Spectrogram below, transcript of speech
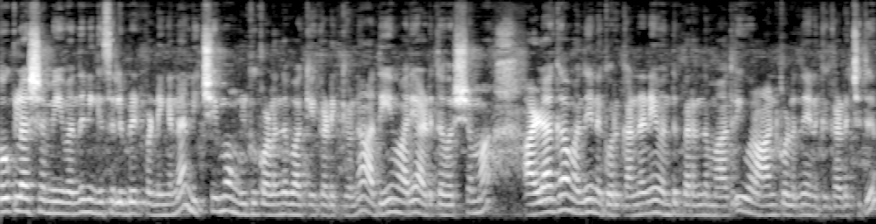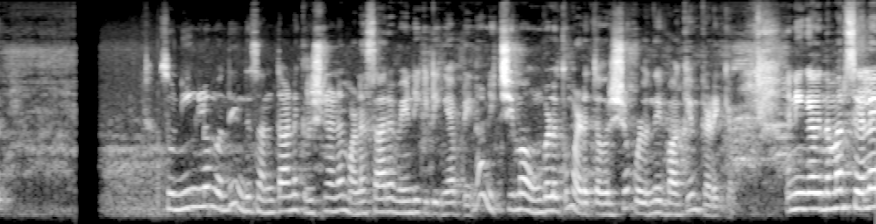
கோகுலாஷ்டமி வந்து நீங்கள் செலிப்ரேட் பண்ணிங்கன்னா நிச்சயமாக உங்களுக்கு குழந்த பாக்கியம் கிடைக்கும்னா. அதே மாதிரி அடுத்த வருஷமாக அழகாக வந்து எனக்கு ஒரு கண்ணனே வந்து பிறந்த மாதிரி ஒரு ஆண் குழந்தை எனக்கு கிடச்சிது. ஸோ நீங்களும் வந்து இந்த சந்தான கிருஷ்ணனை மனசார வேண்டிக்கிட்டீங்க அப்படின்னா நிச்சயமாக உங்களுக்கும் அடுத்த வருஷம் குழந்தை பாக்கியம் கிடைக்கும். நீங்கள் இந்த மாதிரி சிலை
